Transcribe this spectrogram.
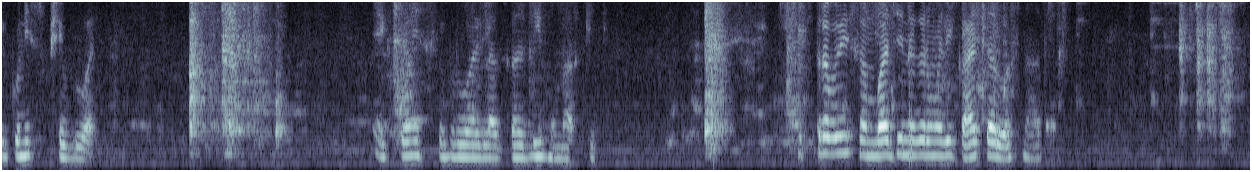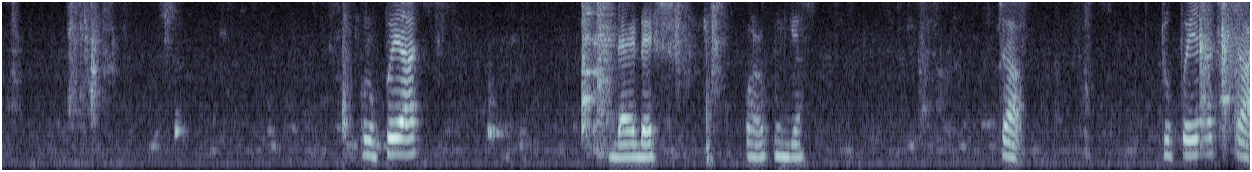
एकोणीस फेब्रुवारी. एकोणीस फेब्रुवारीला गर्दी होणार किती छत्रपती संभाजीनगरमध्ये काय चालू असणार कृपया डॅडॅश ओळखून घ्या. चा. कृपया चा.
